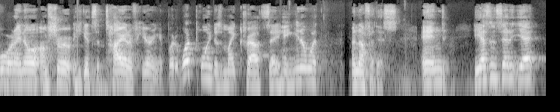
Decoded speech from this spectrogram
before, and I know I'm sure he gets tired of hearing it. But at what point does Mike Trout say, "Hey, you know what? Enough of this"? And he hasn't said it yet.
